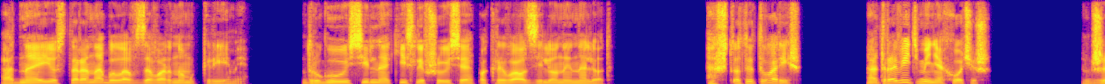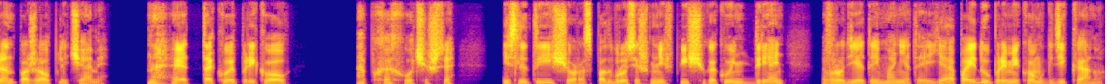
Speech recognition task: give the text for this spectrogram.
Одна ее сторона была в заварном креме, другую, сильно окислившуюся, покрывал зеленый налет. «А что ты творишь? Отравить меня хочешь?» Джен пожал плечами. «Это такой прикол. Обхохочешься. Если ты еще раз подбросишь мне в пищу какую-нибудь дрянь, вроде этой монеты, я пойду прямиком к декану».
